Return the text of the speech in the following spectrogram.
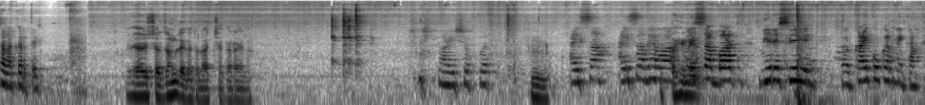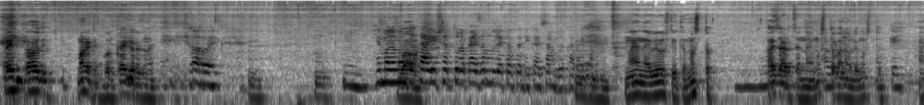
चला करते. या आयुष्यात जमले का तुला अच्छा करायला? आई शपथ. हम्म. ऐसा ऐसा व्यवहार बहिणी. ऐसा बात मेरे से. काय को करणे का? ए, राहू दे. मराठीत बोल काय गरज नाही. होय. हम्म. हम्म. हे मला म्हणतात आयुष्यात तुला काय जमलंय का कधी? काय चांगलं करायला? नाही नाही व्यवस्थित आहे मस्त. काहीच अडचण नाही मस्त बनवले मस्त. ओके. हा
